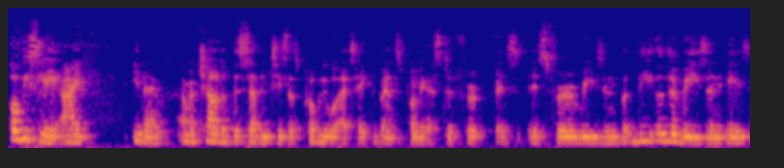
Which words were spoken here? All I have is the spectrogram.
obviously I, you know, I'm a child of the 70s. That's probably what I take against polyester for is, is for a reason. But the other reason is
